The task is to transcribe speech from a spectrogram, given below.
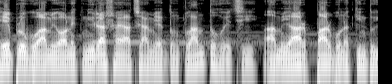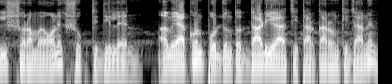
হে প্রভু, আমি অনেক নিরাশায় আছে, আমি একদম ক্লান্ত হয়েছি। আমি আর পারব না, কিন্তু ঈশ্বর আমায় অনেক শক্তি দিলেন। আমি এখন পর্যন্ত দাঁড়িয়ে আছি, তার কারণ কি জানেন?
